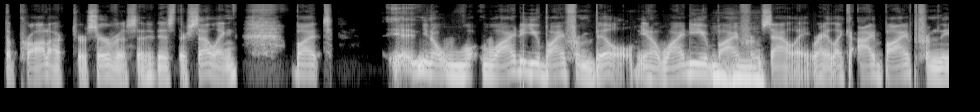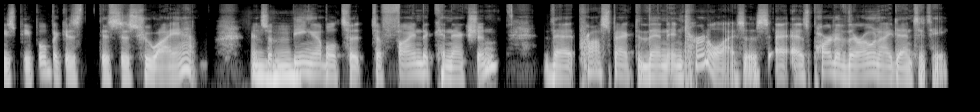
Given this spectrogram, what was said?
the product or service that it is they're selling, but you know wh- why do you buy from bill you know why do you buy mm-hmm. from sally right like i buy from these people because this is who i am and mm-hmm. so being able to to find a connection that prospect then internalizes as part of their own identity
